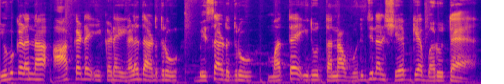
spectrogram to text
ಇವುಗಳನ್ನ ಆ ಕಡೆ ಈ ಕಡೆ ಎಳೆದಾಡಿದ್ರು, ಬಿಸಾಡಿದ್ರು ಮತ್ತೆ ಇದು ತನ್ನ ಒರಿಜಿನಲ್ ಶೇಪ್ಗೆ ಬರುತ್ತೆ.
